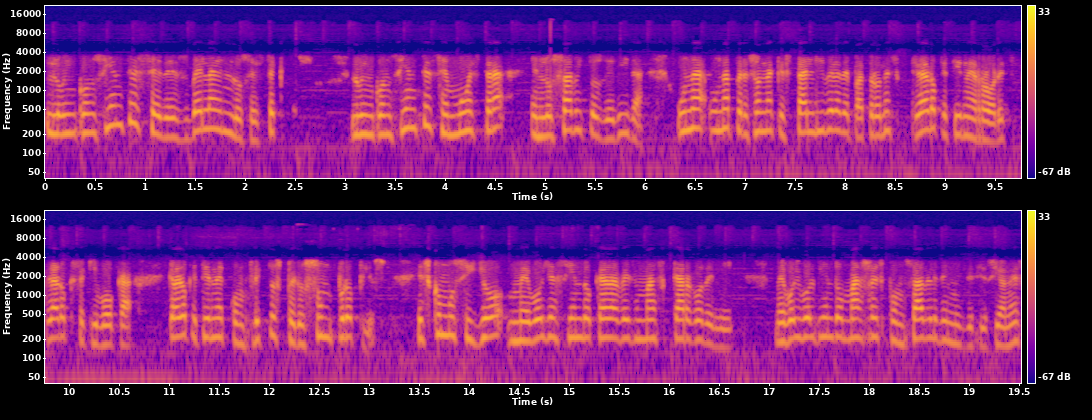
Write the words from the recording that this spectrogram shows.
lo inconsciente se desvela en los efectos. Lo inconsciente se muestra en los hábitos de vida. Una, una persona que está libre de patrones, claro que tiene errores, claro que se equivoca, claro que tiene conflictos, pero son propios. Es como si yo me voy haciendo cada vez más cargo de mí, me voy volviendo más responsable de mis decisiones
